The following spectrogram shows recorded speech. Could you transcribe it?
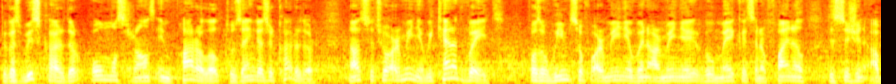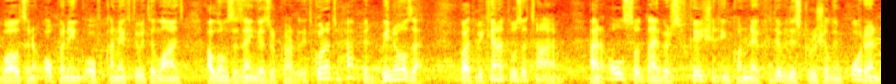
because this corridor almost runs in parallel to Zengezur corridor, not to Armenia. We cannot wait for the whims of Armenia when Armenia will make its a final decision about an opening of connectivity lines along the Zengezur corridor. It's going to happen, we know that, but we cannot lose the time. And also diversification in connectivity is crucially important.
